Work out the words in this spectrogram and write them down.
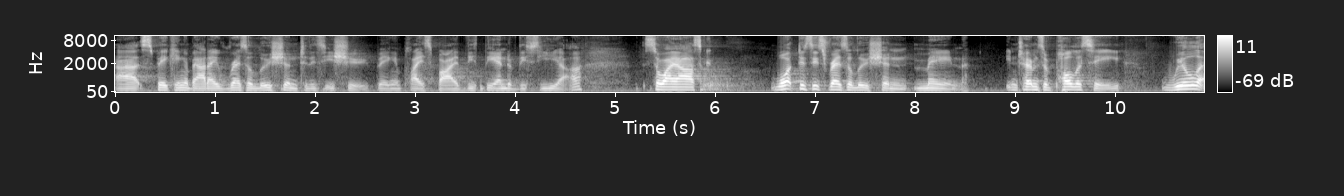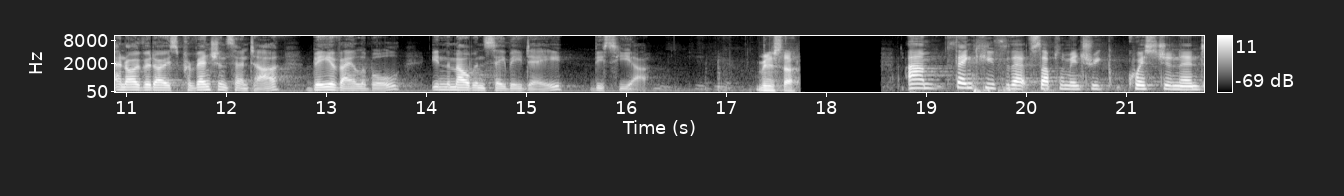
uh, speaking about a resolution to this issue being in place by the, the end of this year. So I ask, what does this resolution mean? In terms of policy, will an overdose prevention centre be available in the Melbourne CBD this year? Minister. Um, thank you for that supplementary question, and,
